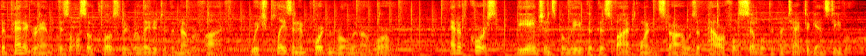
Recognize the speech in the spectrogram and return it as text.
The pentagram is also closely related to the number 5, which plays an important role in our world. And of course, the ancients believed that this five pointed star was a powerful symbol to protect against evil.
